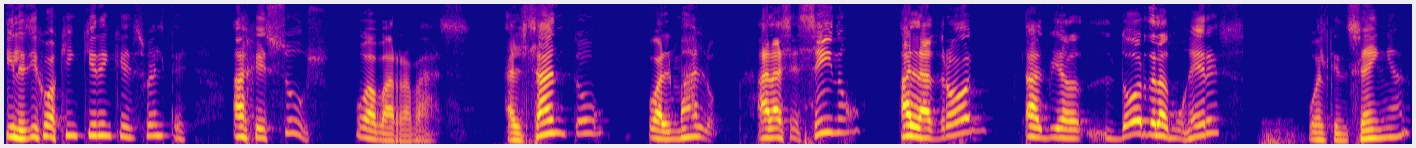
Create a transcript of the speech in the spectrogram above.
Y les dijo, ¿a quién quieren que suelte? ¿A Jesús o a Barrabás? ¿Al santo o al malo? ¿Al asesino? ¿Al ladrón? ¿Al violador de las mujeres? ¿O al que enseña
